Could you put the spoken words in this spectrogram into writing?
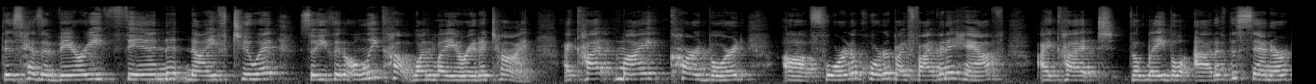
This has a very thin knife to it, so you can only cut one layer at a time. I cut my cardboard uh, four and a quarter by five and a half. I cut the label out of the center,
